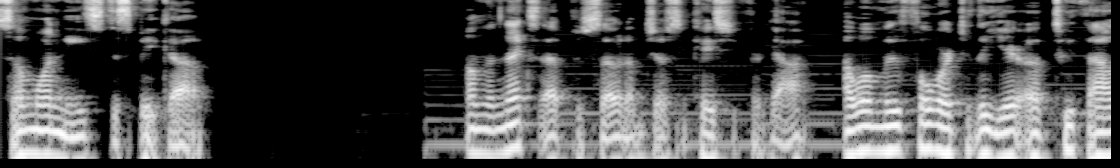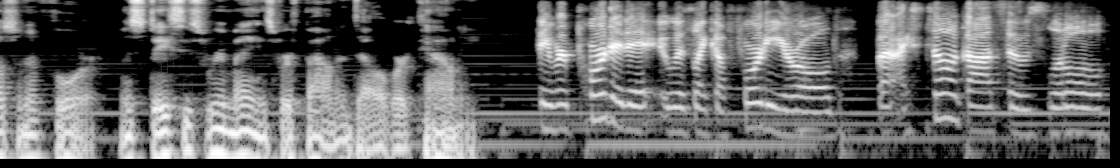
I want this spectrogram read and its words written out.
Someone needs to speak up. On the next episode of Just In Case You Forgot, I will move forward to the year of 2004 when Stacey's remains were found in Delaware County. They reported it, it was like a 40 year old, but I still got those little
